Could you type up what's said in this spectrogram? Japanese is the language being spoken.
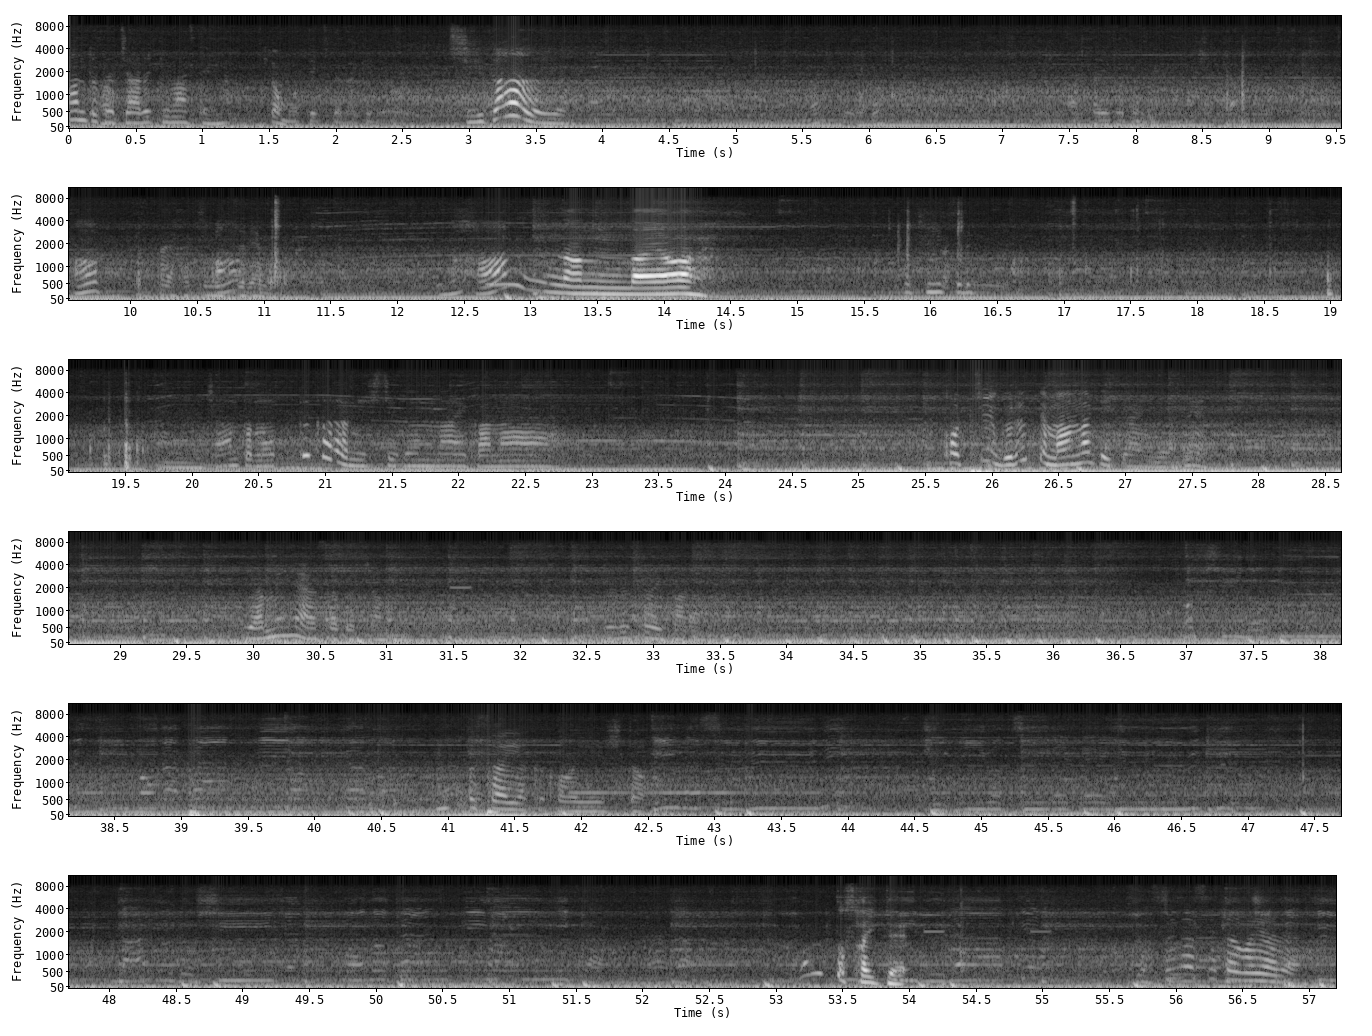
あんたたち歩きますって今日持ってきただけで。違うよ。あそういうことになりましたあはい蜂蜜レモンなんなんだよ。蜂蜜で。うんちゃんと乗ってからにしてくんないかな。こっちぐるって回んなきゃいけないんだよねやめなよさとちゃん。うるさいから。ほんと最悪こういう人。と最低。さすが世田谷だよ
